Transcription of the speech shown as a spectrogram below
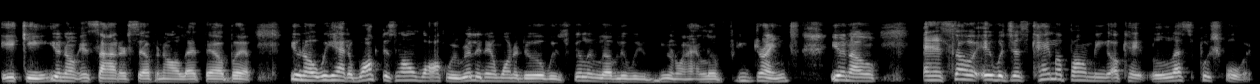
icky, you know, inside herself and all that there. But, you know, we had to walk this long walk. We really didn't want to do it. We was feeling lovely. We, you know, had a little few drinks, you know. And so it would just came up on me, okay, let's push forward.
